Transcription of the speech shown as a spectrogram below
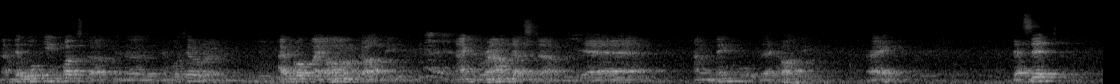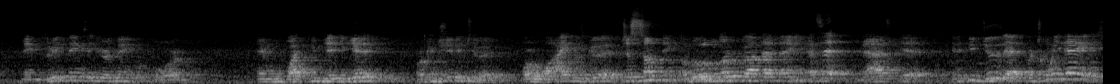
Not that Wolfgang Puck stuff in the, in the hotel room. Mm-hmm. I brought my own coffee. I ground that stuff. Yeah. I'm thankful for that coffee. Right? That's it. Name three things that you're thankful for and what you did to get it, or contribute to it, or why it was good. Just something, a little blurb about that thing. That's it. That's it. And if you do that for 20 days,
